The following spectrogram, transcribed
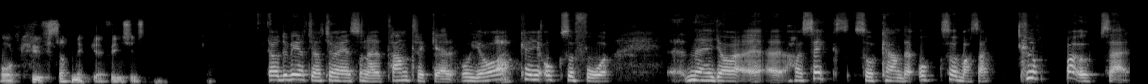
och hyfsat mycket fysiskt. Ja, du vet ju att jag är en sån här tantriker och jag ja. kan ju också få, eh, när jag eh, har sex så kan det också bara så här, ploppa upp så här.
